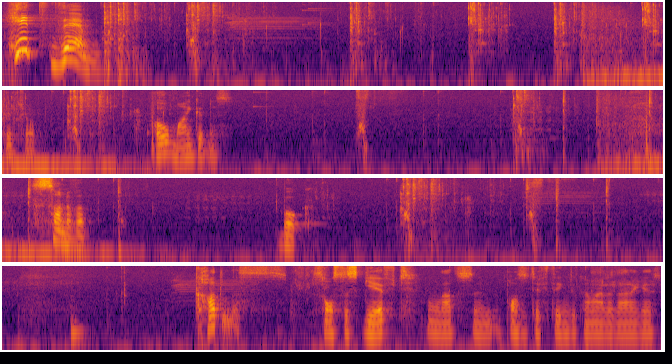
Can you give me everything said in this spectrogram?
HIT THEM! Good job. Oh my goodness. Son of a book. Cutlass. Solstice gift. Well, that's a positive thing to come out of that, I guess.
